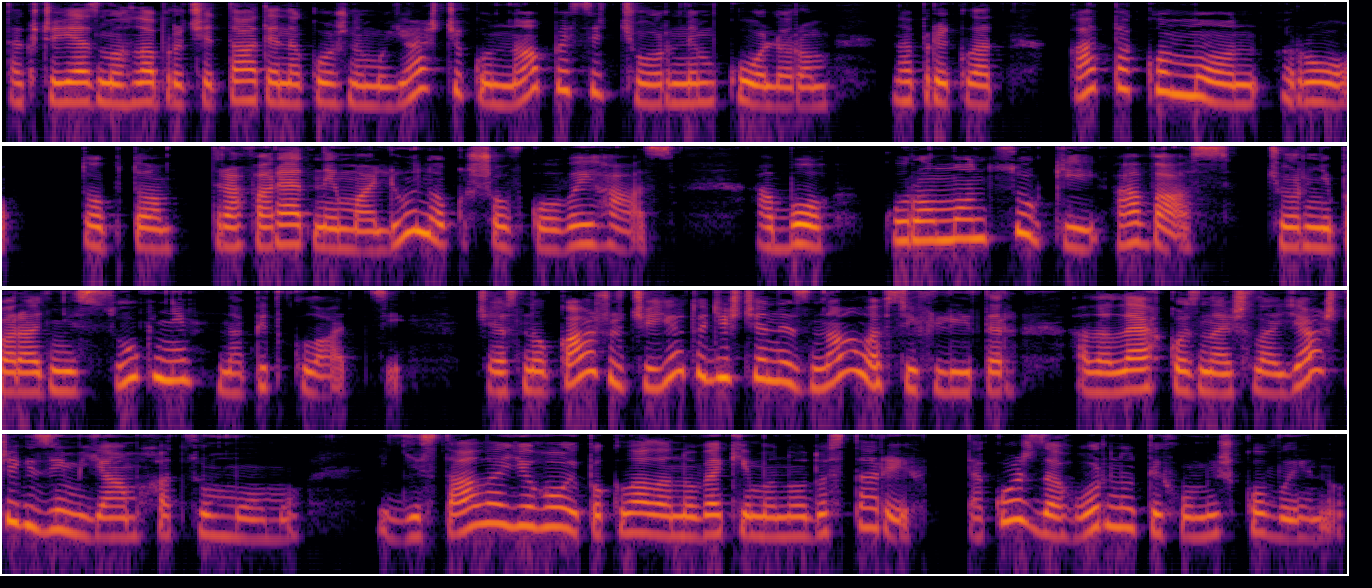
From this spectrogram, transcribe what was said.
так що я змогла прочитати на кожному ящику написи чорним кольором, наприклад, катакомон ро, тобто трафаретний малюнок шовковий газ, або куромонцукі авас, чорні парадні сукні на підкладці. Чесно кажучи, я тоді ще не знала всіх літер, але легко знайшла ящик з ім'ям Хацумому. Дістала його і поклала нове кімоно до старих, також загорнутих у мішковину.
